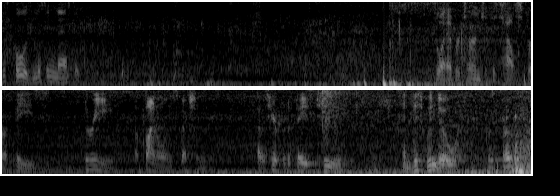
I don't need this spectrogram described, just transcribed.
This pool is missing mastic. So I have returned to this house for a phase three, a final inspection. I was here for the phase two, and this window was broken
